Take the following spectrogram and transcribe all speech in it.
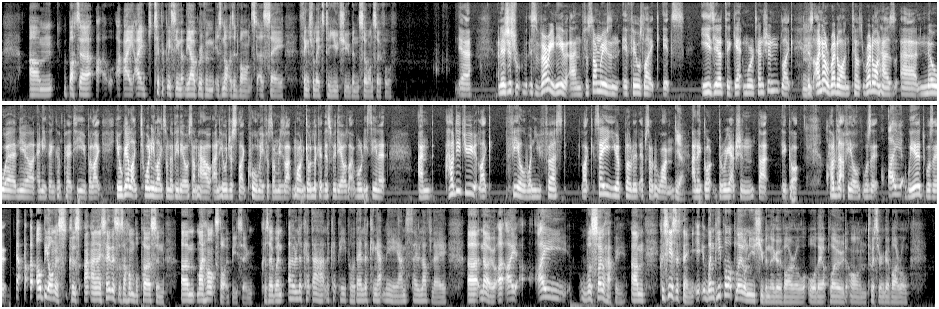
Um, but uh, I, I've typically seen that the algorithm is not as advanced as, say, things related to YouTube and so on and so forth. Yeah, and it's just it's very new, and for some reason it feels like it's easier to get more attention. Like, Hmm. because I know Redwan tells Redwan has uh, nowhere near anything compared to you, but like he'll get like 20 likes on a video somehow, and he'll just like call me for some reason, like, "Man, go look at this video." I was like, "I've already seen it." And how did you like feel when you first like say you uploaded episode one, Yeah. and it got the reaction that it got? How did that feel? Was it I weird? Was it? I'll be honest, because and I say this as a humble person. Um, my heart started beating because I went, "Oh, look at that! Look at people. They're looking at me. I'm so lovely." Uh, no, I, I, I was so happy. Um, because here's the thing: it, when people upload on YouTube and they go viral, or they upload on Twitter and go viral,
